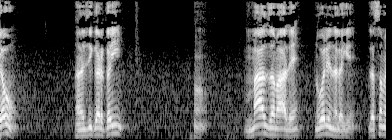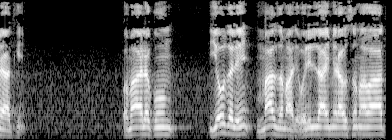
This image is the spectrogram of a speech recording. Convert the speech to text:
یو ذکر کوي مال زما ده نو ولې نه لګي لسم یاد کی وما لکم یو ځلې مال زما ده ولله میرا السماوات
